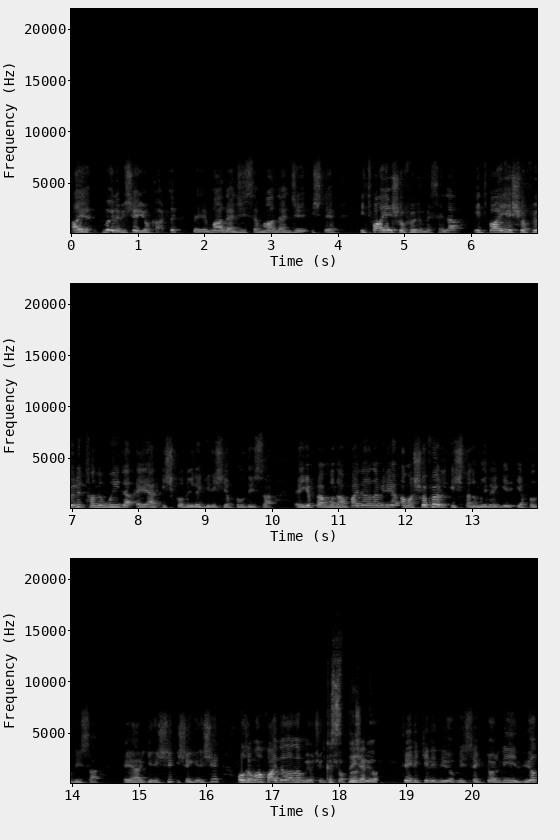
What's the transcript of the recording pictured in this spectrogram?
Hayır böyle bir şey yok artık. E, madenci ise madenci işte itfaiye şoförü mesela itfaiye şoförü tanımıyla eğer iş koduyla giriş yapıldıysa e, yıpranmadan faydalanabiliyor ama şoför iş tanımıyla yapıldıysa eğer girişi işe girişi o zaman faydalanamıyor. Çünkü şoför diyor tehlikeli diyor bir sektör değil diyor.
